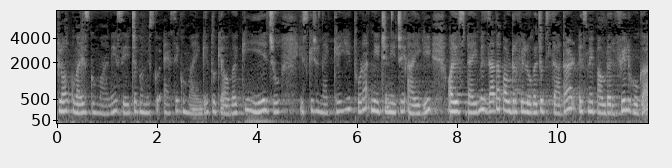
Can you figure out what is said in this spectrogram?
क्लॉकवाइज घुमाने से जब हम इसको ऐसे घुमाएँगे तो क्या होगा कि ये जो इसकी जो नेक है, ये थोड़ा नीचे नीचे आएगी और इस डाई में ज़्यादा पाउडर फिल होगा। जब ज़्यादा इसमें पाउडर फिल होगा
